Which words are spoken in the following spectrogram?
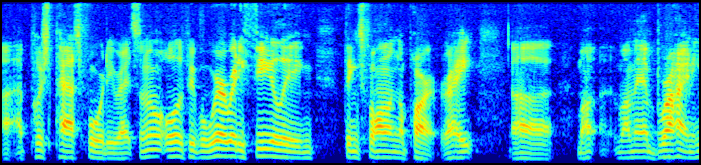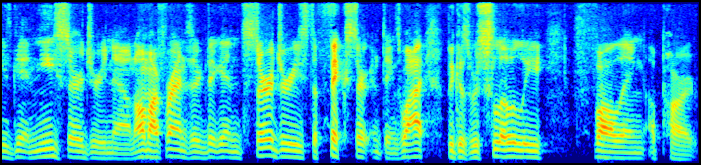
I pushed past 40, right? So older people, we're already feeling things falling apart, right? Uh, my, my man Brian, he's getting knee surgery now, and all my friends are getting surgeries to fix certain things. Why? Because we're slowly falling apart.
